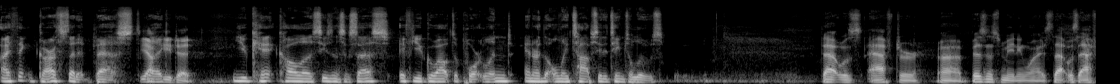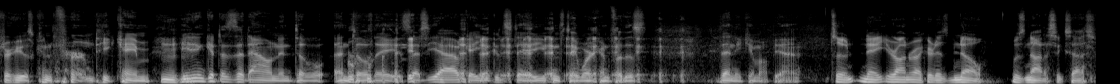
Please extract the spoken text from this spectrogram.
I think Garth said it best. Yeah, Like, he did. You can't call a season success if you go out to Portland and are the only top seeded team to lose. That was after uh, business meeting wise. That was after he was confirmed. He came. He didn't get to sit down until until they said, "Yeah, okay, you can stay. You can stay working for this." Then he came up. Yeah, So Nate, you're on record as no was not a success.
